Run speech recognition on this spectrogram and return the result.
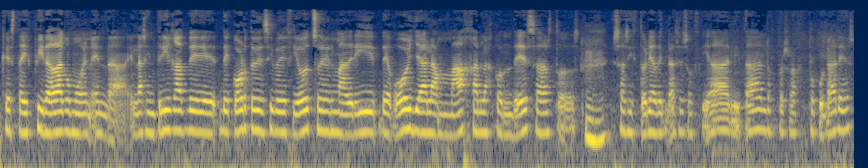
que está inspirada como en, en, la- en las intrigas de, de corte del siglo XVIII, en el Madrid de Goya, las majas, las condesas, todas esas historias de clase social y tal, los personajes populares.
